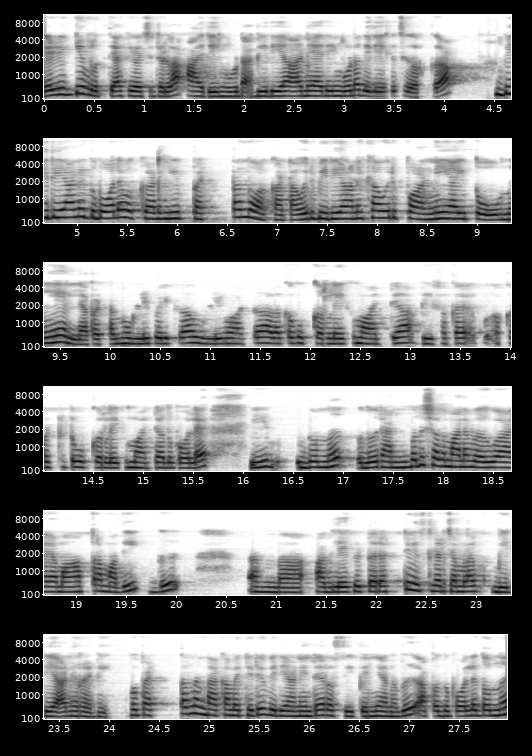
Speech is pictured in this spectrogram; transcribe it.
കഴുകി വൃത്തിയാക്കി വെച്ചിട്ടുള്ള അരിയും കൂടെ ബിരിയാണി അരിയും കൂടെ അതിലേക്ക് ചേർക്കുക. ബിരിയാണി ഇതുപോലെ വെക്കുകയാണെങ്കിൽ പെട്ടെന്ന് വെക്കാട്ടോ. ഒരു ബിരിയാണിക്ക് ആ ഒരു പണിയായി തോന്നുകയല്ല. പെട്ടെന്ന് ഉള്ളി പൊരിക്കുക ഉള്ളി വാട്ടുക അതൊക്കെ കുക്കറിലേക്ക് മാറ്റുക ബീഫൊക്കെ ഒക്കെ ഇട്ടിട്ട് കുക്കറിലേക്ക് മാറ്റുക. അതുപോലെ ഈ ഇതൊന്ന് ഇതൊരു അൻപത് ശതമാനം വേവായാൽ മാത്രം മതി. ഇത് എന്താ അതിലേക്ക് ഇട്ട് ഒരൊറ്റ വിസിലടിച്ച് നമ്മളെ ബിരിയാണി റെഡി അപ്പോൾ പെട്ടെന്ന് ഉണ്ടാക്കാൻ പറ്റിയൊരു ബിരിയാണീന്റെ റെസിപ്പി തന്നെയാണിത്. അപ്പോൾ ഇതുപോലെ ഇതൊന്ന്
